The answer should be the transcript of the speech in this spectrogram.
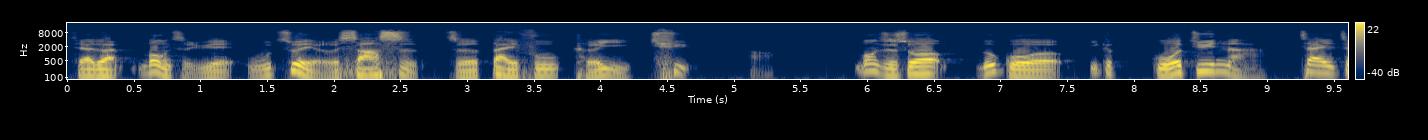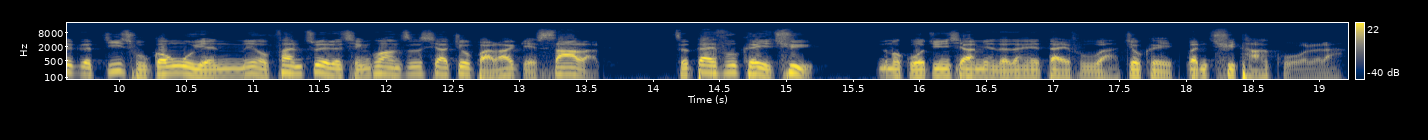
下一段，孟子曰：“无罪而杀士，则大夫可以去。”啊，孟子说，如果一个国君呐，在这个基础公务员没有犯罪的情况之下，就把他给杀了，则大夫可以去。那么国君下面的那些大夫啊，就可以奔去他国了啦。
